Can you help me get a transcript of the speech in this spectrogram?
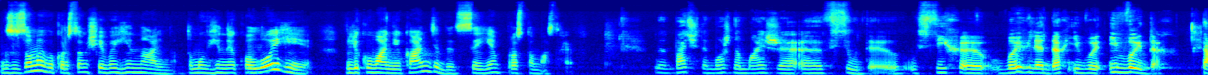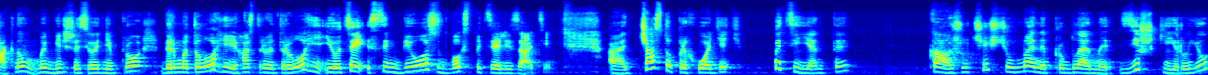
екзозоми використовуємо ще й вагінально, тому в гінекології, в лікуванні кандіди це є просто must have. Ну, Бачите, можна майже е, всюди, у всіх е, виглядах і, ви, і видах. Так, ну ми більше сьогодні про дерматологію, гастроентерологію і оцей симбіоз двох спеціалізацій. Часто приходять пацієнти, кажучи, що в мене проблеми зі шкірою,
